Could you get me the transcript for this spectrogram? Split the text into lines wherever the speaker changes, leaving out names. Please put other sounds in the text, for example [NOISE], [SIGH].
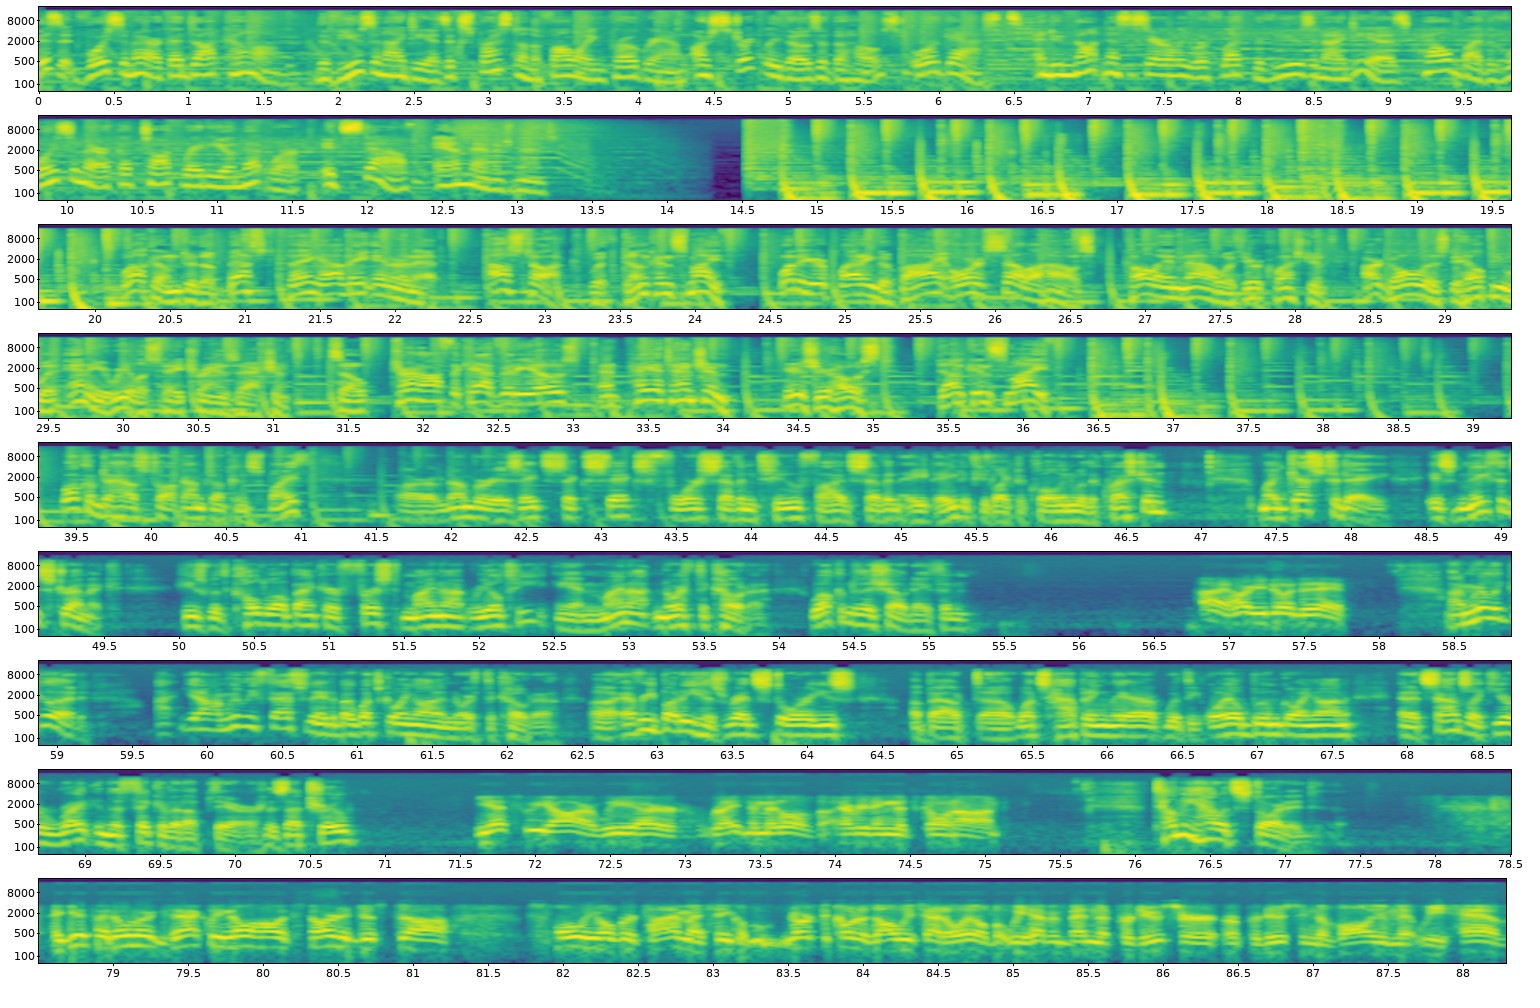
visit VoiceAmerica.com. The views and ideas expressed on the following program are strictly those of the host or guests and do not necessarily reflect the views and ideas held by the Voice America Talk Radio Network, its staff, and management.
Welcome to the best thing on the internet House Talk with Duncan Smythe. Whether you're planning to buy or sell a house, call in now with your question our goal is to help you with any real estate transaction. So turn off the cat videos and pay attention. Here's your host, Duncan Smythe.
Welcome to House Talk. I'm Duncan Smythe. Our number is 866 472 5788 if you'd like to call in with a question. My guest today is Nathan Stremick. He's with Coldwell Banker First Minot Realty in Minot, North Dakota. Welcome to the show, Nathan.
Hi, how are you doing today?
I'm really good. I, you know, I'm really fascinated by what's going on in North Dakota. Uh, everybody has read stories about uh, what's happening there with the oil boom going on, and it sounds like you're right in the thick of it up there. Is that true?
Yes, we are. We are right in the middle of everything that's going on.
Tell me how it started.
I guess I don't exactly know how it started. Just uh, slowly over time, I think North Dakota's always had oil, but we haven't been the producer or producing the volume that we have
